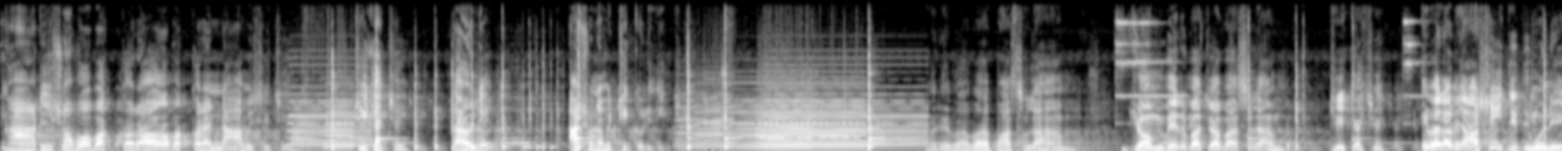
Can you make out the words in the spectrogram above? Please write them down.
কার্ডে সব অবাক করা অবাক করার নাম এসেছে। ঠিক আছে তাহলে আসুন আমি ঠিক করে দিচ্ছি। ওরে বাবা বাঁচলাম জম্বের বাঁচা বাঁচলাম। ঠিক আছে এবার আমি আসি দিদিমণি।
